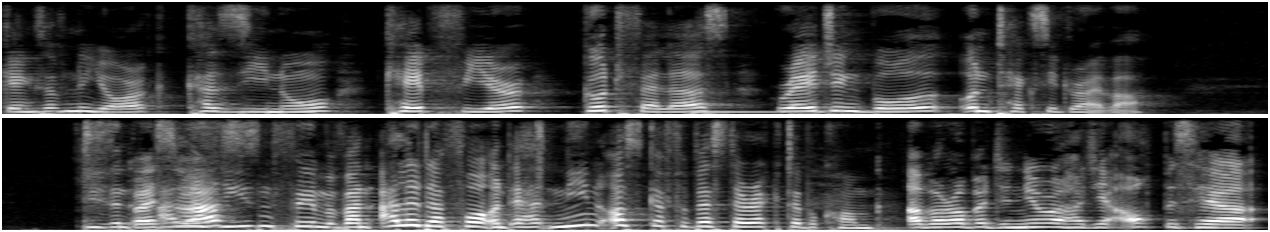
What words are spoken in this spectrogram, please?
Gangs of New York, Casino, Cape Fear, Goodfellas, Raging Bull und Taxi Driver. Die sind Weißt alle? Riesenfilme, waren alle davor und er hat nie einen Oscar für Best Director bekommen. Aber Robert De Niro hat ja auch bisher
